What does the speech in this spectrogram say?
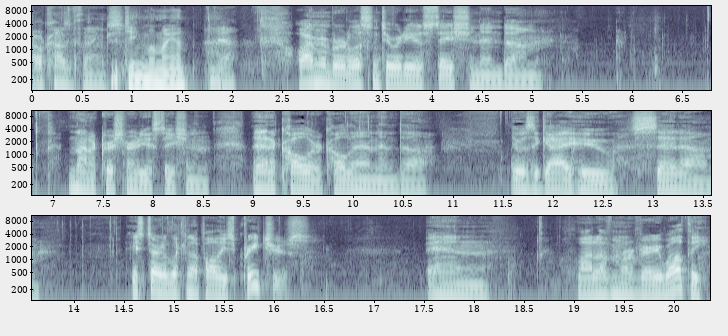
all kinds of things. The Kingdom of man? Yeah. Well, I remember listening to a radio station and um, not a Christian radio station, and they had a caller call in, and uh, it was a guy who said um, he started looking up all these preachers, and a lot of them are very wealthy.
